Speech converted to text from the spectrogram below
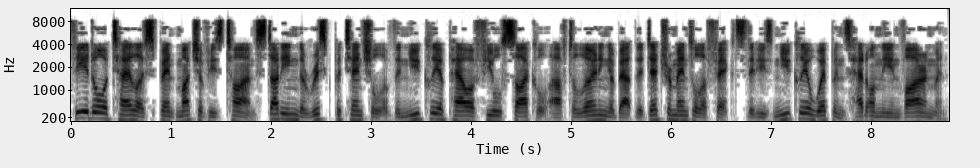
Theodore Taylor spent much of his time studying the risk potential of the nuclear power fuel cycle after learning about the detrimental effects that his nuclear weapons had on the environment,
